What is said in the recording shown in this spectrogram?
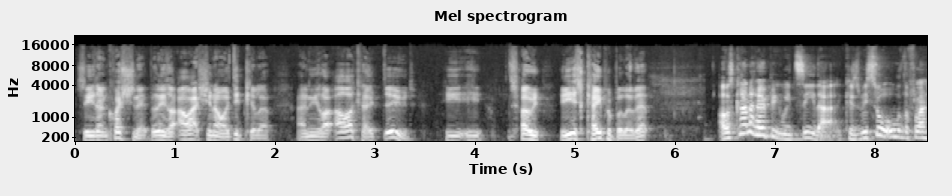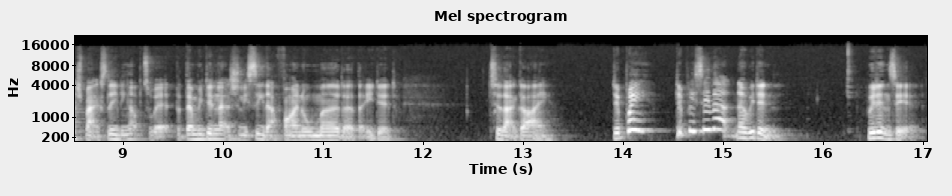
so you don't question it. But then he's like, oh, actually, no, I did kill her, and you're like, oh, okay, dude, he, he so he is capable of it. I was kind of hoping we'd see that because we saw all the flashbacks leading up to it, but then we didn't actually see that final murder that he did to that guy. Did we? Did we see that? No, we didn't. We didn't see it.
